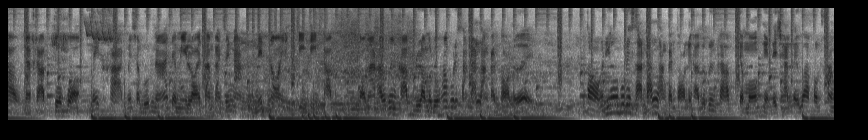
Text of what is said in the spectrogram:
าวๆนะครับ ตัวเบาะไม่ขาดไม่ชำรุดนะ จะมีรอยตามการใช้งานนิดหน่อยจริง ๆ ครับ ต่อมาครับเพื่อนๆครับ เรามาดูห้องผู้โดยสารด้านหลังกันต่อเลย ต่อกันที่ห้องผู้โดยสารด้านหลังกันต่อเลยครับเพื่อนๆครับจะมองเห็นได้ชัดเลยว่าค่อนข้าง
